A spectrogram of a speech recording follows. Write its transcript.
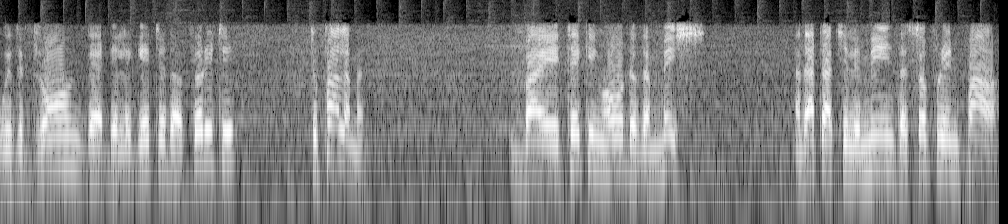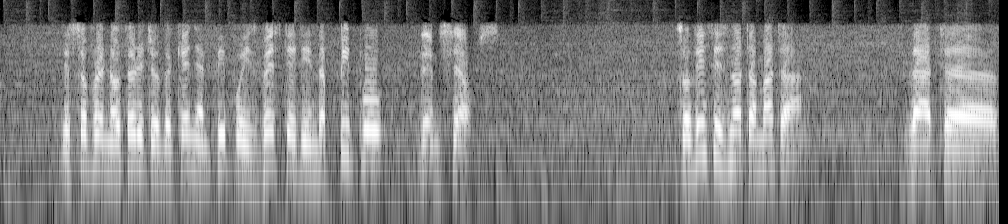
withdrawn their delegated authority to Parliament by taking hold of the mesh. And that actually means the sovereign power, the sovereign authority of the Kenyan people is vested in the people themselves. So this is not a matter that uh,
